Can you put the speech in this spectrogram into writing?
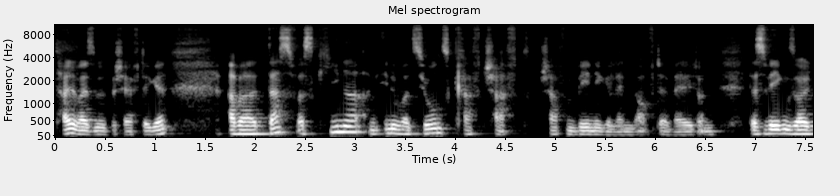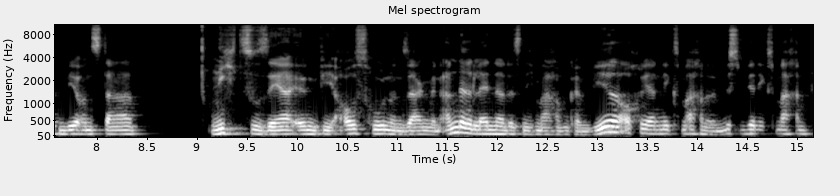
teilweise mit beschäftige. Aber das, was China an Innovationskraft schafft, schaffen wenige Länder auf der Welt. Und deswegen sollten wir uns da nicht zu sehr irgendwie ausruhen und sagen, wenn andere Länder das nicht machen, können wir auch ja nichts machen oder müssen wir nichts machen.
